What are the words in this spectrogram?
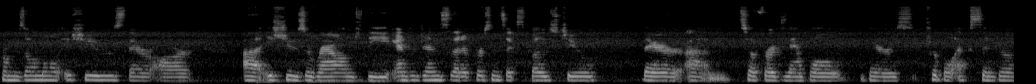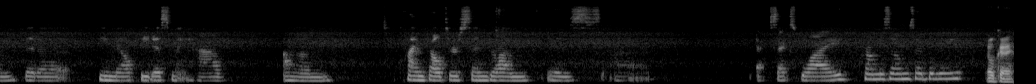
chromosomal issues, there are uh, issues around the androgens that a person's exposed to. There, um, so for example, there's triple X syndrome that a female fetus might have. Um, Klinefelter syndrome is uh, XXY chromosomes, I believe. Okay.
